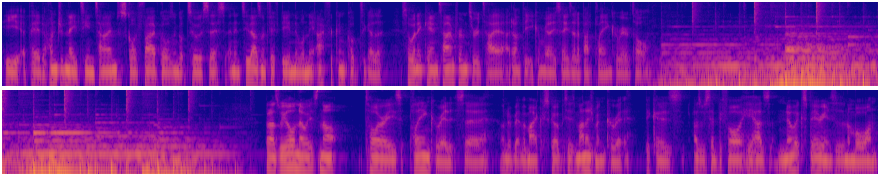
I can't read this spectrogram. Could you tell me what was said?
He appeared 118 times, scored five goals, and got two assists. And in 2015 they won the African Cup together. So when it came time for him to retire, I don't think you can really say he's had a bad playing career at all. But as we all know, it's not Touré's playing career that's uh, under a bit of a microscope. It's his management career because, as we said before, he has no experience as a number one.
